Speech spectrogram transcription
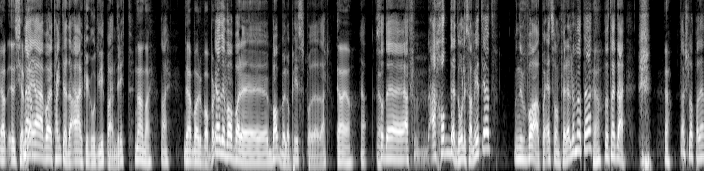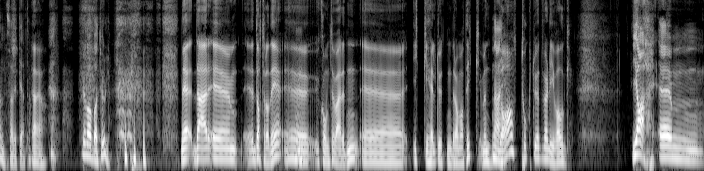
Ja, Kjedelig? Nei, jeg bare tenkte det er jo ikke gått glipp av en dritt. Nei, nei. Nei. Det er bare babbel? Ja, det var bare babbel og piss på det der. Ja, ja. Ja. Så det, jeg, jeg hadde dårlig samvittighet, men nå var jeg på et sånt foreldremøte, Ja. så tenkte jeg «Hysj, Ja. Der slapp jeg den samvittigheten. ja, ja. Det var bare tull. Det, det er eh, Dattera di eh, Mm. kom til verden eh, ikke helt uten dramatikk, men Nei. da tok du et verdivalg. Ja, Um,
